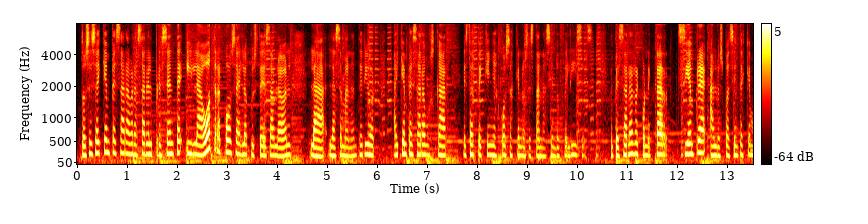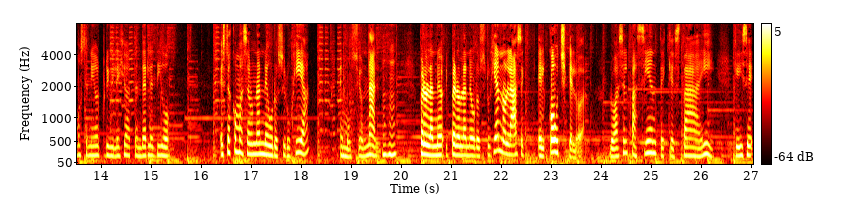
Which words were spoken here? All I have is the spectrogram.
Entonces hay que empezar a abrazar el presente y la otra cosa es lo que ustedes hablaban la, la, semana anterior. Hay que empezar a buscar estas pequeñas cosas que nos están haciendo felices. Empezar a reconectar. Siempre a los pacientes que hemos tenido el privilegio de atender les digo, esto es como hacer una neurocirugía emocional. Pero la, pero la neurocirugía no la hace el coach que lo da, lo hace el paciente que está ahí, que dice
